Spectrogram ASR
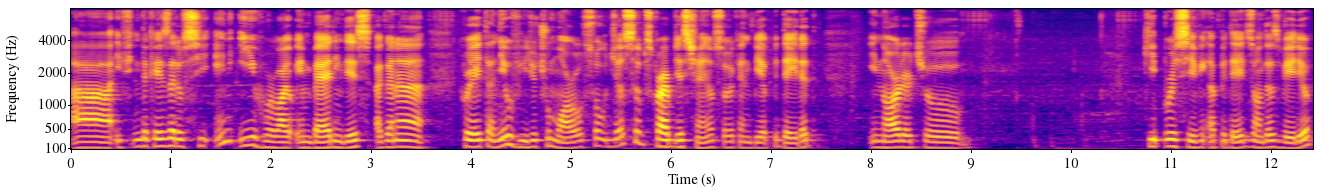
uh, if in the case that you see any error while embedding this, I'm gonna create a new video tomorrow. So just subscribe this channel so you can be updated in order to keep receiving updates on this video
